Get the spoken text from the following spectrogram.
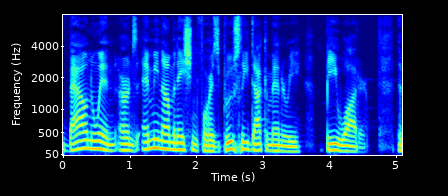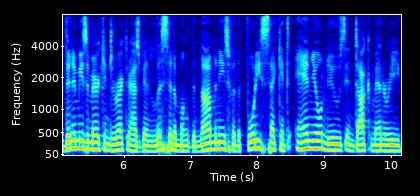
Bao Nguyen earns Emmy nomination for his Bruce Lee documentary, Be Water. The Vietnamese American director has been listed among the nominees for the 42nd Annual News and Documentary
